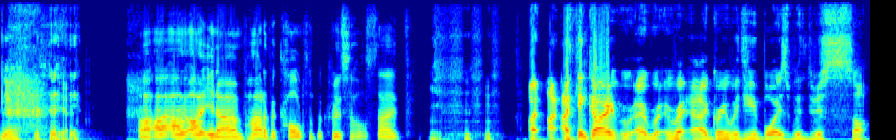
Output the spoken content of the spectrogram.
Yeah. I, I, I, you know, I'm part of a cult of a Crucible, so I, I I think I, I, I agree with you boys with just so,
